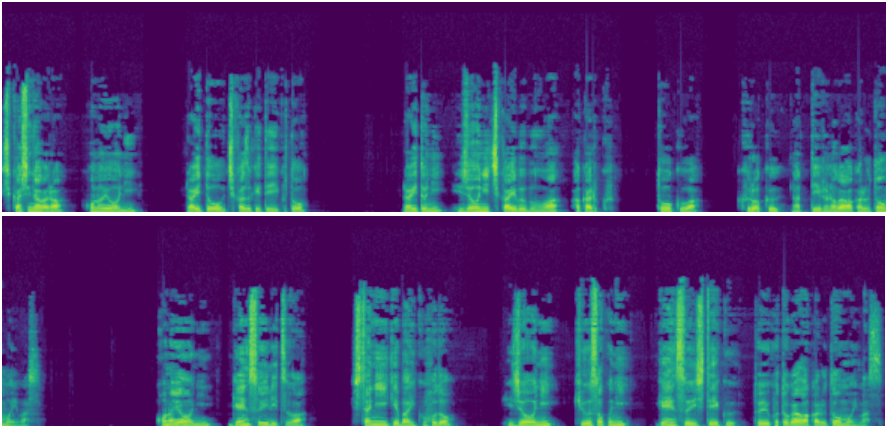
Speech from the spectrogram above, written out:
しかしながらこのようにライトを近づけていくとライトに非常に近い部分は明るく遠くは黒くなっているのがわかると思います。このように減衰率は下に行けば行くほど非常に急速に減衰していくということがわかると思います。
